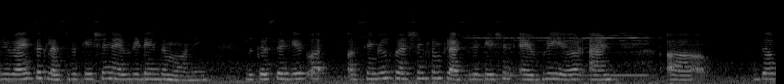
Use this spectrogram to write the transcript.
revise the classification every day in the morning because they give a, a single question from classification every year and uh, the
